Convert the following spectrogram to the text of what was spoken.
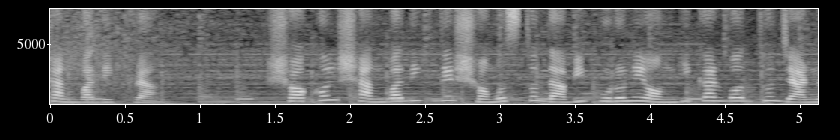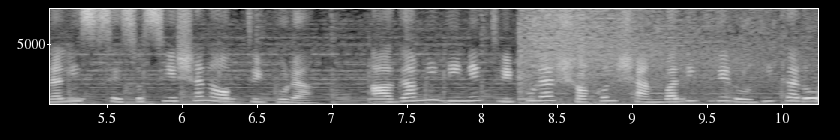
সাংবাদিকরা। সকল সাংবাদিকদের সমস্ত দাবি পূরণে অঙ্গীকারবদ্ধ জার্নালিস্টস অ্যাসোসিয়েশন অব ত্রিপুরা। আগামী দিনে ত্রিপুরার সকল সাংবাদিকদের অধিকার ও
